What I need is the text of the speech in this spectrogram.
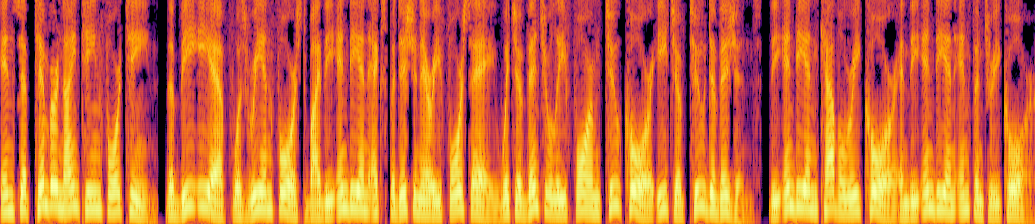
In September 1914, the BEF was reinforced by the Indian Expeditionary Force A which eventually formed two corps each of two divisions, the Indian Cavalry Corps and the Indian Infantry Corps.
